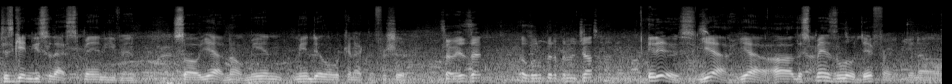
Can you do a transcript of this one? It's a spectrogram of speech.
just getting used to that spin even. So yeah, no, me and me and Dillon were connecting for sure. So is that a little bit of an adjustment? It is, yeah, yeah. Uh, the spin's a little different, you know.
